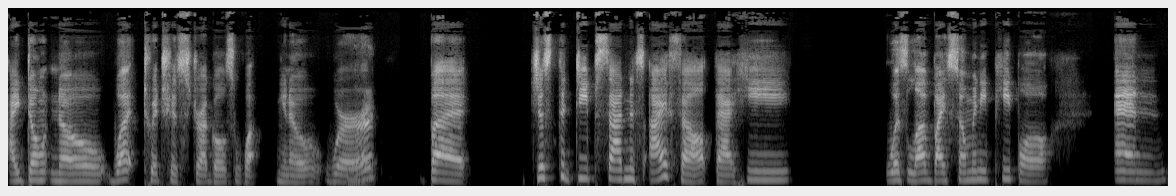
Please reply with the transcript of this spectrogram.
i don't know what twitch's struggles what you know were right. but just the deep sadness I felt that he was loved by so many people and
